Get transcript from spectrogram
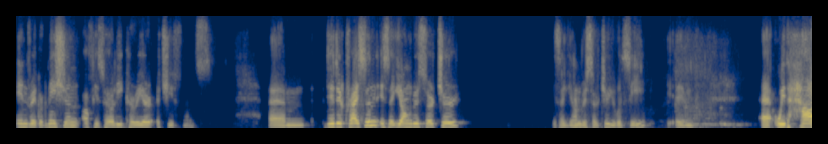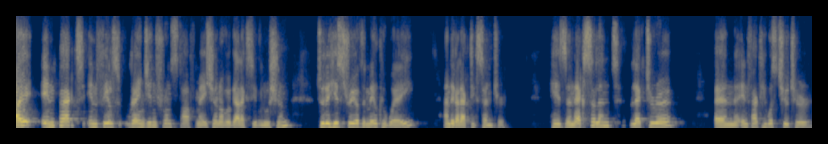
in recognition of his early career achievements. Um, Diederik Kruijsen is a young researcher is a young researcher, you will see, um, uh, with high impact in fields ranging from star formation of a galaxy evolution to the history of the Milky Way and the galactic center. He's an excellent lecturer, and in fact, he was tutor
